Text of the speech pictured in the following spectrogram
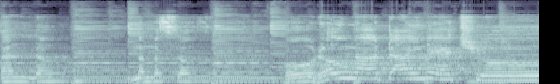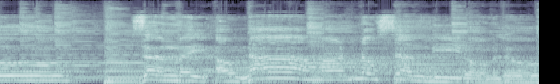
တန်လုံး မမစောဟိုတော့ငါတိုင်းနဲ့ချိုးဇမိတ်အောင်နာမနှုတ်ဆက်မိတော့မလို့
